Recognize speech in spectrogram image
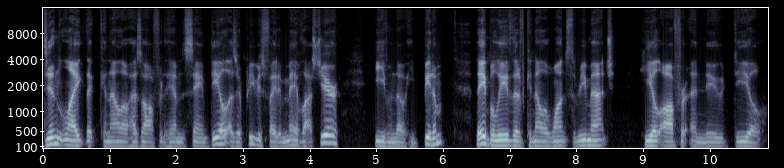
didn't like that Canelo has offered him the same deal as their previous fight in May of last year, even though he beat him. They believe that if Canelo wants the rematch, he'll offer a new deal.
